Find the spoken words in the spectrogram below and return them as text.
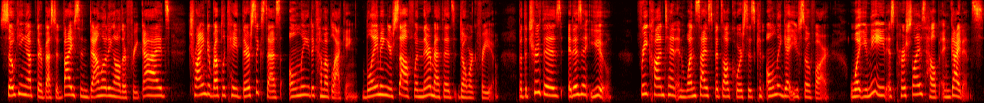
soaking up their best advice and downloading all their free guides, trying to replicate their success only to come up lacking, blaming yourself when their methods don't work for you. But the truth is, it isn't you. Free content and one size fits all courses can only get you so far. What you need is personalized help and guidance,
